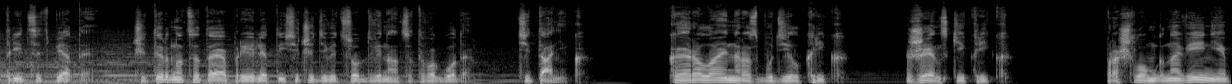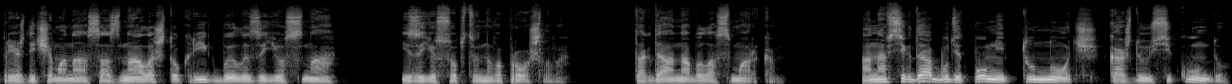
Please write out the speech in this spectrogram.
35. 14 апреля 1912 года. Титаник. Кэролайн разбудил крик. Женский крик. Прошло мгновение, прежде чем она осознала, что крик был из ее сна, из ее собственного прошлого. Тогда она была с Марком. Она всегда будет помнить ту ночь, каждую секунду,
